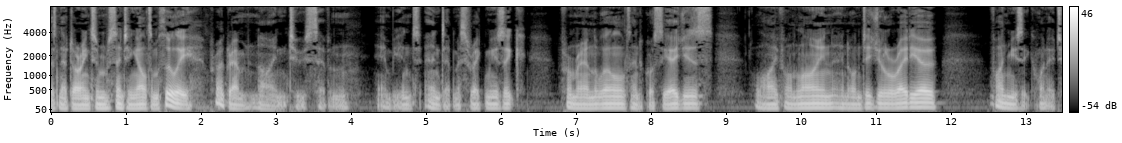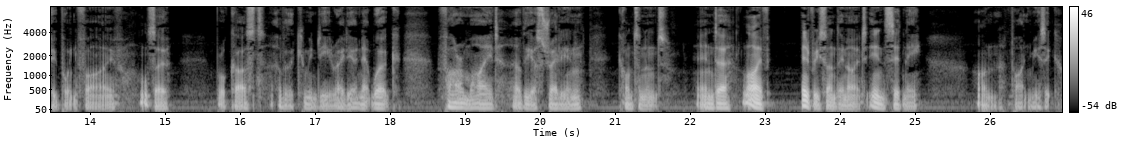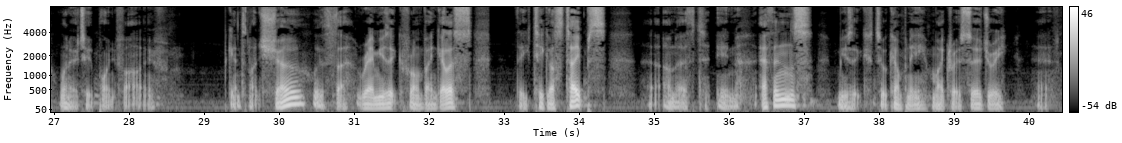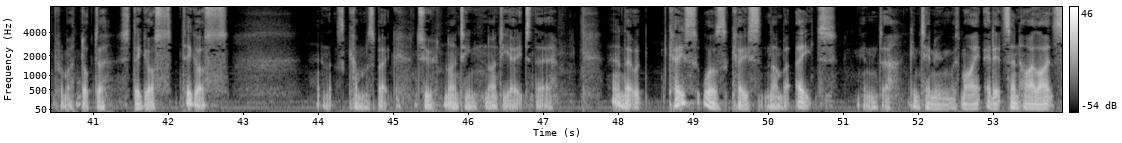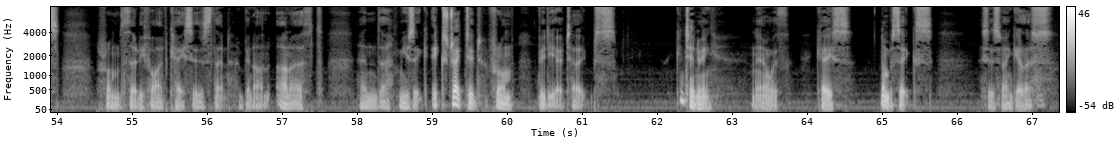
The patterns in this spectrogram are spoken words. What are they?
Is Ned Dorrington presenting Ultima Thule, program 927. Ambient and atmospheric music from around the world and across the ages, live online and on digital radio. Fine Music 102.5. Also broadcast over the community radio network far and wide over the Australian continent. And uh, live every Sunday night in Sydney on Fine Music 102.5 began tonight's show with uh, rare music from Vangelis, the Tigos tapes, uh, unearthed in Athens, music to accompany microsurgery uh, from a Dr. Stegos Tigos. And that comes back to 1998 there. And that case was case number eight. And uh, continuing with my edits and highlights from 35 cases that have been un- unearthed and uh, music extracted from videotapes. Continuing now with case number six. This is Vangelis.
